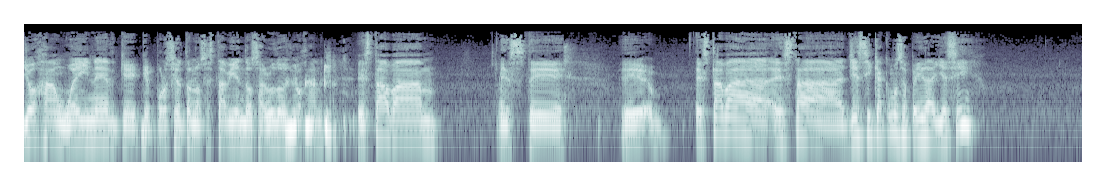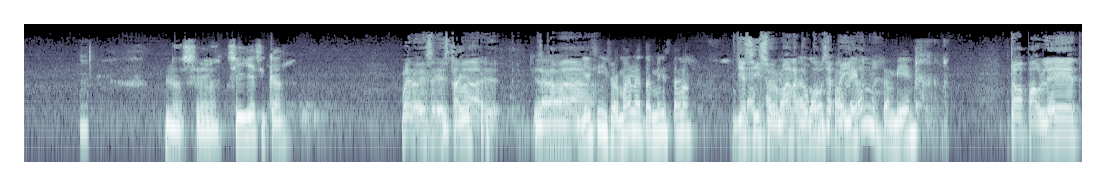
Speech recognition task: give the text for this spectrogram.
Johan Weinet, que, que por cierto nos está viendo, saludos Johan, estaba, este, eh, estaba esta Jessica, ¿cómo se apellida Jessie? No sé. Sí, Jessica. Bueno, es, estaba, eh, la estaba... Jessie y su hermana también estaba. Jessie y su hermana, ¿cómo, ¿cómo se apellidan? También. Estaba Paulette,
